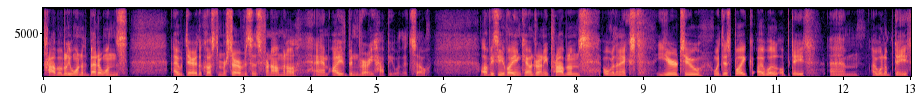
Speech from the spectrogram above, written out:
probably one of the better ones out there. The customer service is phenomenal. Um, I've been very happy with it. So, obviously, if I encounter any problems over the next year or two with this bike, I will update. Um, I will update.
